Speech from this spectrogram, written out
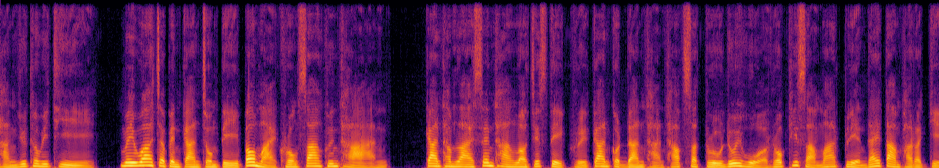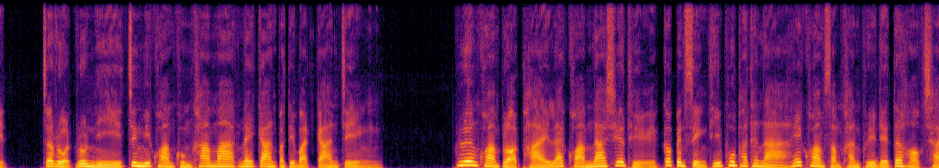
ทางยุทธวิธี ไม่ว่าจะเป็นการโจมตีเป้าหมายโครงสร้างพื้นฐาน การทำลายเส้นทางโลจิสติก หรือการกดดันฐานทัพศัตรูด้วยหัวรบที่สามารถเปลี่ยนได้ตามภารกิจ จรวดรุ่นนี้จึงมีความคุ้มค่ามากในการปฏิบัติการจริง เรื่องความปลอดภัยและความน่าเชื่อถือก็เป็นสิ่งที่ผู้พัฒนาให้ความสำคัญ Predator Hawk ใช้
